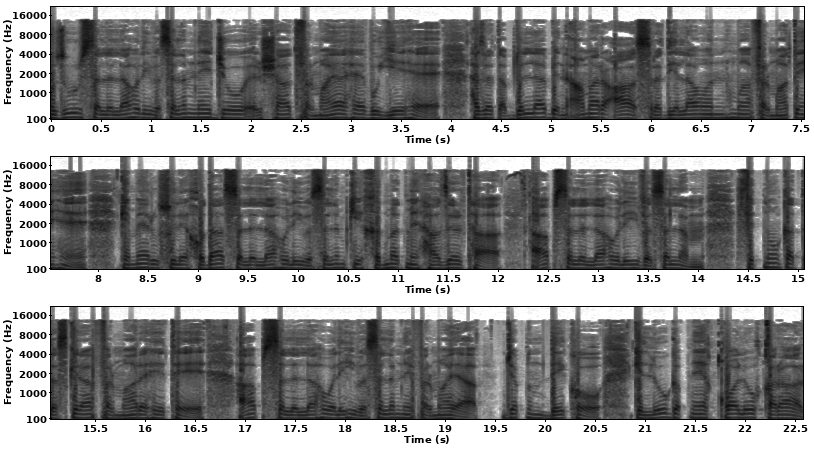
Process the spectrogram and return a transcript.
حضور صلی اللہ علیہ وسلم نے جو ارشاد فرمایا ہے وہ یہ ہے۔ حضرت عبداللہ بن عمر عاص رضی اللہ عنہما فرماتے ہیں کہ میں رسول خدا صلی اللہ علیہ وسلم کی خدمت میں حاضر تھا۔ آپ صلی اللہ علیہ وسلم فتنوں کا تذکرہ فرما رہے تھے۔ آپ صلی اللہ علیہ وسلم نے فرمایا، جب تم دیکھو کہ لوگ اپنے قول و قرار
